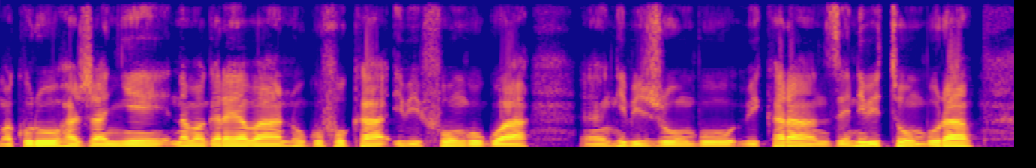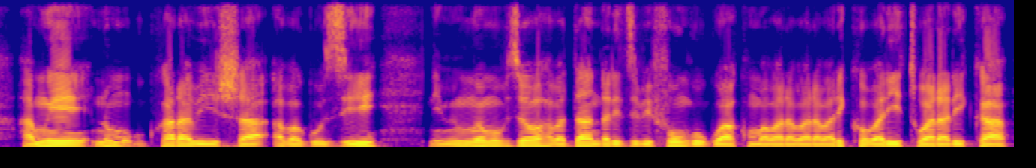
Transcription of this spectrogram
makuru hajanye n'amagara y'abantu gufuka ibifungurwa eh, nk'ibijumbu bikaranze n'ibitumbura hamwe no mu gukarabisha abaguzi ni bimwe mu byo abadandariza ibifungurwa ku mabarabara bariko baritwararika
